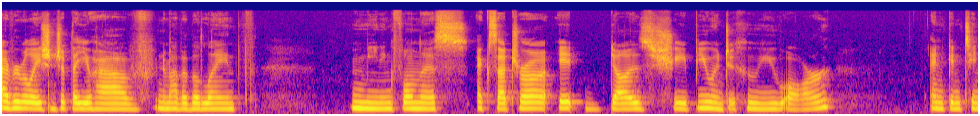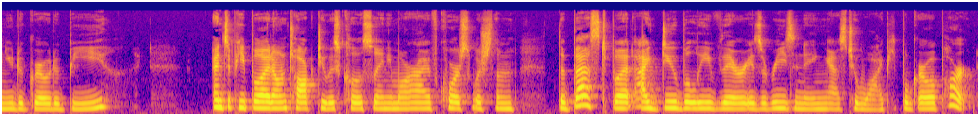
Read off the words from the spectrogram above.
every relationship that you have, no matter the length, meaningfulness, etc., it does shape you into who you are and continue to grow to be. And to people I don't talk to as closely anymore, I of course wish them the best, but I do believe there is a reasoning as to why people grow apart.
